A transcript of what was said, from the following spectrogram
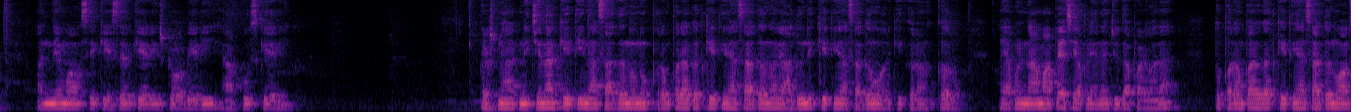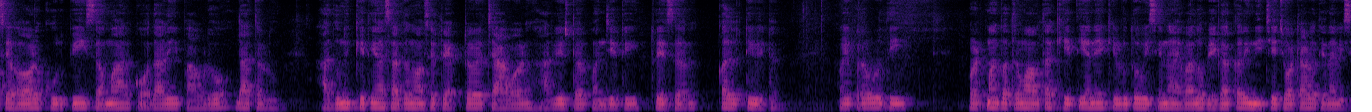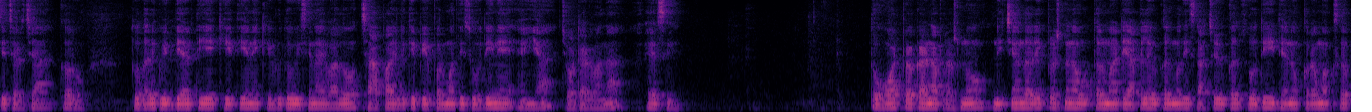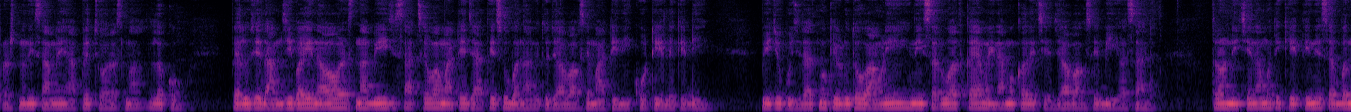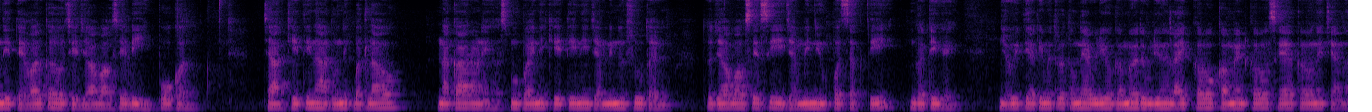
અન્યમાં આવશે કેસર કેરી, સ્ટ્રોબેરી, હાફૂસ કેરી. પ્રશ્ન આઠ, નીચેના ખેતીના સાધનોનું પરંપરાગત ખેતીના સાધનો અને આધુનિક ખેતીના સાધનો વર્ગીકરણ કરો. અહીંયા પણ નામ આપ્યા છે, આપણે એને જુદા પાડવાના. તો પરંપરાગત ખેતીના સાધનો આવશે હળ, ખુરપી, સમાર, કોદાળી, પાવડો, દાંતરડું. આધુનિક ખેતીના સાધનો આવશે ટ્રેક્ટર ચાવડ હાર્વેસ્ટર, પંજેટી, થ્રેસર, કલ્ટિવેટર. હવે પ્રવૃત્તિ. વર્તમાનપત્રમાં આવતા ખેતી અને ખેડૂતો વિશેના અહેવાલો ભેગા કરી નીચે ચોંટાડો, તેના વિશે ચર્ચા કરો. તો દરેક વિદ્યાર્થીએ ખેતી અને ખેડૂતો વિશેના અહેવાલો છાપા એટલે કે પેપરમાંથી શોધીને અહીંયા ચોંટાડવાના રહેશે. તો હોટ પ્રકારના પ્રશ્નો, નીચેના દરેક પ્રશ્નના ઉત્તર માટે આપેલા વિકલ્પમાંથી સાચો વિકલ્પ શોધી તેનો ક્રમ અક્ષર પ્રશ્નની સામે આપેલ ચોરસમાં લખો. પહેલું છે દામજીભાઈ નવા વર્ષના બીજ સાચવવા માટે જાતે શું બનાવ્યું? તો જવાબ આવશે, માટીની કોઠી એટલે કે ડી. બીજું, ગુજરાતમાં ખેડૂતો વાવણીની શરૂઆત કયા મહિનામાં કરે છે? જવાબ આવશે, બી, અષાઢ. ત્રણ, નીચેનામાંથી ખેતીને સંબંધિત તહેવાર કયો છે? જવાબ આવશે, ડી, પોગલ. ચાર, ખેતીના આધુનિક બદલાવના કારણે હસમુભાઈની ખેતીની જમીનનું શું થયું? તો જવાબ આવશે સી, જમીનની ઉપજ શક્તિ ઘટી ગઈ. જો વિદ્યાર્થી મિત્રો તમને આ વીડિયો ગમ્યો તો વિડીયોને લાઇક કરો, કમેન્ટ કરો, શેર કરો અને ચેનલ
